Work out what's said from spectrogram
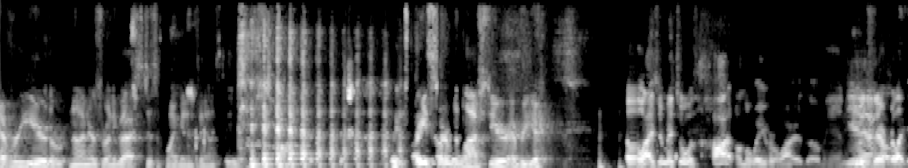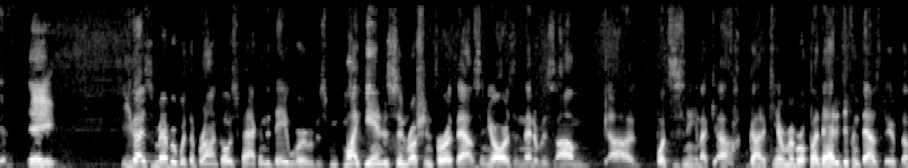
Every year, the Niners running backs disappoint me in fantasy. It's just constant. Trey Sermon last year, every year. Elijah Mitchell was hot on the waiver wire, though, man. He was there for like a day. You guys remember with the Broncos back in the day where it was Mike Anderson rushing for a thousand yards, and then it was um, uh, what's his name? I, oh, God, I can't remember. But they had a different thousand. Uh,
